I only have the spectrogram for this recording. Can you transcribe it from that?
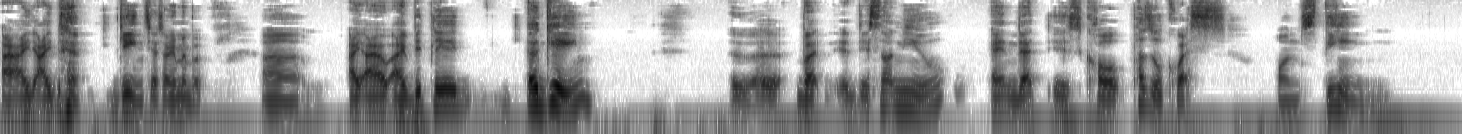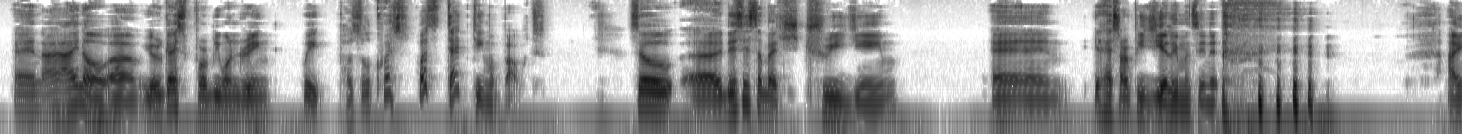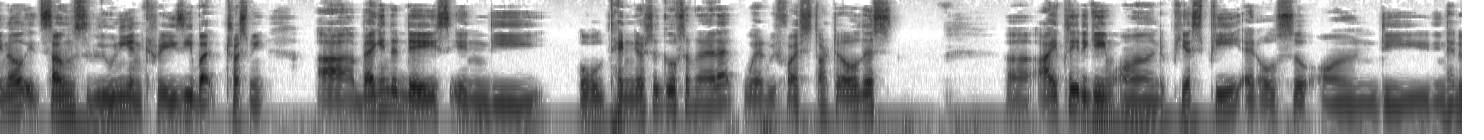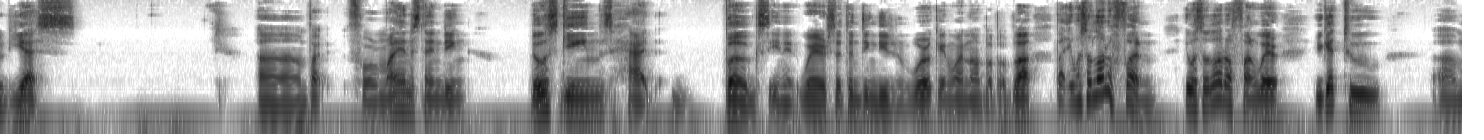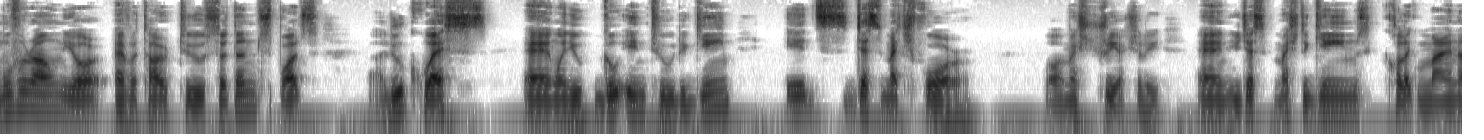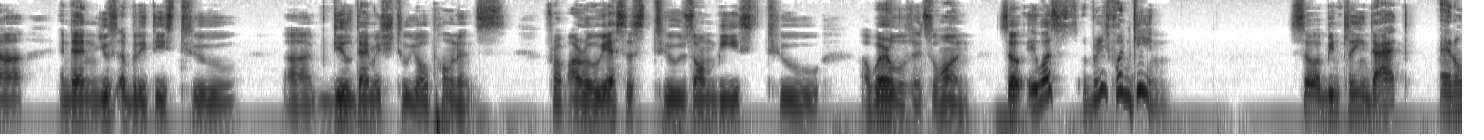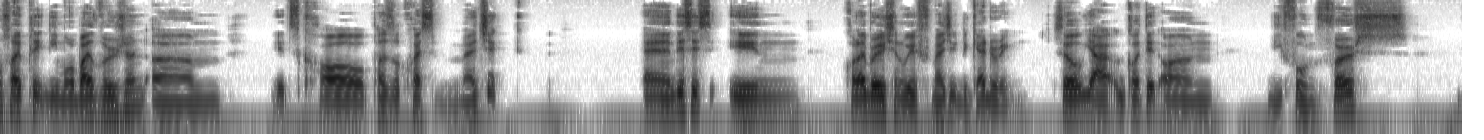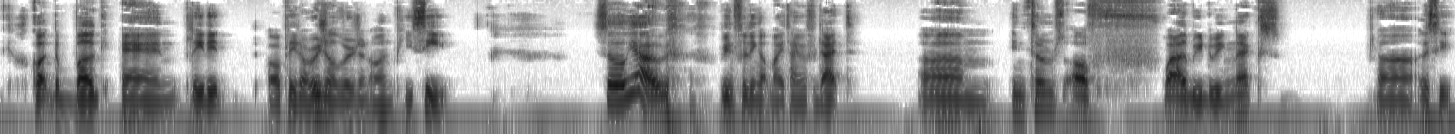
I I, games, yes, I remember. Uh I I I did play a game uh, but it's not new and that is called Puzzle Quests on Steam. And I, I know, uh, your guys probably wondering, wait, Puzzle Quest? What's that game about? So, uh, this is a match 3 game, and it has RPG elements in it. I know it sounds loony and crazy, but trust me, uh, back in the days, in the old 10 years ago, something like that, when before I started all this, uh, I played the game on the PSP and also on the Nintendo DS. Um, but for my understanding, those games had bugs in it where certain things didn't work and whatnot, blah blah blah. But it was a lot of fun. It was a lot of fun where you get to uh, move around your avatar to certain spots, uh, do quests, and when you go into the game, it's just match four or match three actually, and you just match the games, collect mana, and then use abilities to uh, deal damage to your opponents, from ROESs to zombies to uh, werewolves and so on. So it was a pretty fun game. So I've been playing that, and also I played the mobile version. Um, it's called Puzzle Quest Magic, and this is in collaboration with Magic the Gathering. So yeah, got it on the phone first, got the bug and played it or played the original version on PC. So yeah, been filling up my time with that. Um, in terms of what I'll be doing next, uh, let's see.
